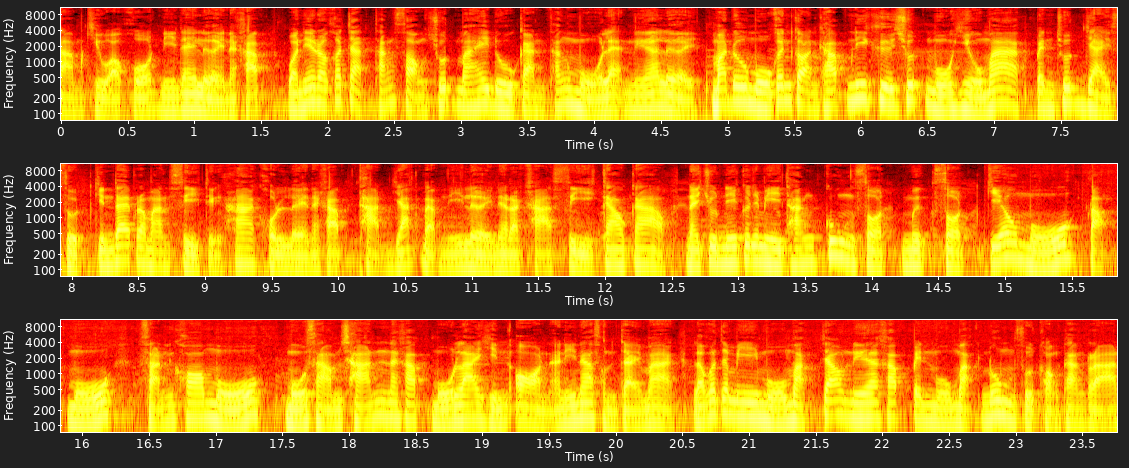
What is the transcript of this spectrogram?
ตาม QR code นี้ได้เลยนะครับ วันนี้เราก็จัดทั้ง 2 ชุดมาให้ดูกันทั้งหมูและเนื้อเลย มาดูหมูกันก่อนครับ นี่คือชุดหมูหิวมาก เป็นชุดใหญ่สุดกินได้ประมาณ 4-5 คนเลยนะครับ ถาดยักษ์แบบนี้เลยในราคา 499 ในชุดนี้ก็จะมีทั้งกุ้งสดหมึกสด เกี๊ยวหมู ตับหมู สันคอหมู หมู 3 ชั้นนะครับหมูลายหินอ่อน อันนี้น่าสนใจมาก แล้วก็จะมีหมูหมักเจ้าเนื้อครับเป็นหมูหมักนุ่มสูตรของทางร้าน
